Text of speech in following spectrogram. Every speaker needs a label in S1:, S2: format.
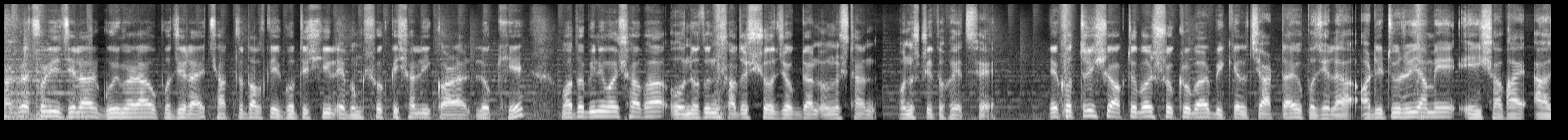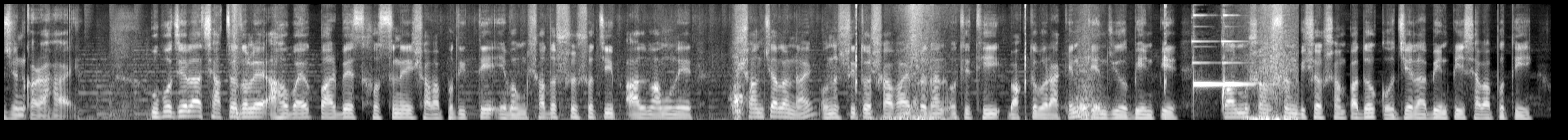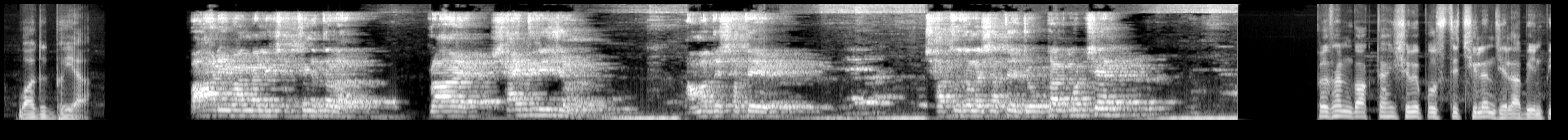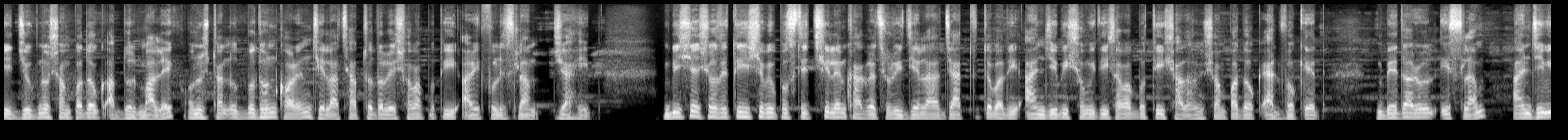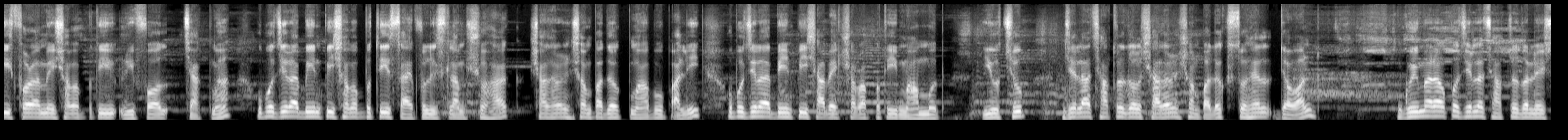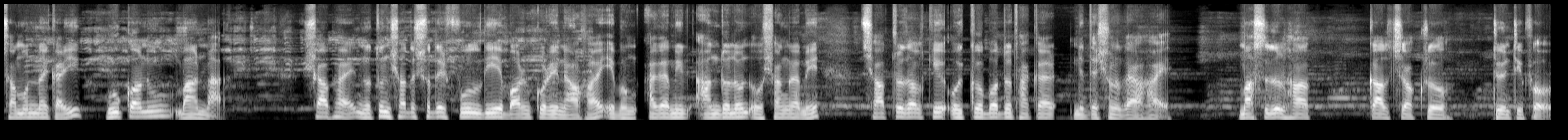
S1: খাগড়াছড়ি জেলার গুইমারা উপজেলায় ছাত্রদলকে গতিশীল এবং শক্তিশালী করার লক্ষ্যে মতবিনিময় সভা ও নতুন সদস্য যোগদান অনুষ্ঠান অনুষ্ঠিত হয়েছে। একত্রিশে অক্টোবর শুক্রবার বিকেল চারটায় উপজেলা অডিটোরিয়ামে এই সভায় আয়োজন করা হয়। উপজেলা ছাত্রদলের আহ্বায়ক পারভেজ হোসেনের সভাপতিত্বে এবং সদস্য সচিব আল মামুনের সঞ্চালনায় অনুষ্ঠিত সভায় প্রধান অতিথি বক্তব্য রাখেন কেন্দ্রীয় বিএনপির কর্মসংস্থান বিষয়ক সম্পাদক ও জেলা বিএনপি সভাপতি ওয়াদুদ ভূঁইয়া।
S2: পাহাড়ি বাঙালি ছাত্র নেতারা প্রায় সাঁত্রিশ জন আমাদের সাথে ছাত্রদলের সাথে যোগদান করছেন।
S1: প্রধান বক্তা হিসেবে উপস্থিত ছিলেন জেলা বিএনপির যুগ্ম সম্পাদক আব্দুল মালেক। অনুষ্ঠান উদ্বোধন করেন জেলা ছাত্রদলের সভাপতি আরিফুল ইসলাম জাহিদ। বিশেষ অতিথি হিসেবে উপস্থিত ছিলেন খাগড়াছড়ি জেলা জাতীয়তাবাদী আইনজীবী সমিতি সভাপতি, সাধারণ সম্পাদক, অ্যাডভোকেট বেদারুল ইসলাম, আইনজীবী ফোরামের সভাপতি রিফল চাকমা, উপজেলা বিএনপি সভাপতি সাইফুল ইসলাম সোহাগ, সাধারণ সম্পাদক মাহবুব আলী, উপজেলা বিএনপি সাবেক সভাপতি মোহাম্মদ ইউসুফ, জেলা ছাত্রদল সাধারণ সম্পাদক সোহেল দেওয়ান, গুইমারা উপজেলা ছাত্রদলের সমন্বয়কারী মুকনু মানমা সভায় নতুন সদস্যদের ফুল দিয়ে বরণ করে নেওয়া হয় এবং আগামীর আন্দোলন ও সংগ্রামে ছাত্রদলকে ঐক্যবদ্ধ থাকার নির্দেশনা দেওয়া হয়। মাসুদুল হক, কালচক্র টোয়েন্টি ফোর।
